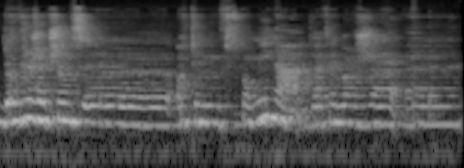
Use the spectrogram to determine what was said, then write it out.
Dobrze, że ksiądz e, o tym wspomina, dlatego że e,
